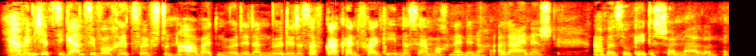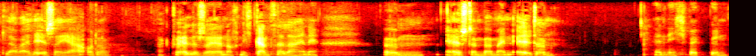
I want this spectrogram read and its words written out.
ja, wenn ich jetzt die ganze Woche zwölf Stunden arbeiten würde, dann würde das auf gar keinen Fall gehen, dass er am Wochenende noch allein ist. Aber so geht es schon mal. Und mittlerweile ist er ja, oder aktuell ist er ja noch nicht ganz alleine. Ähm, er ist dann bei meinen Eltern, wenn ich weg bin.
